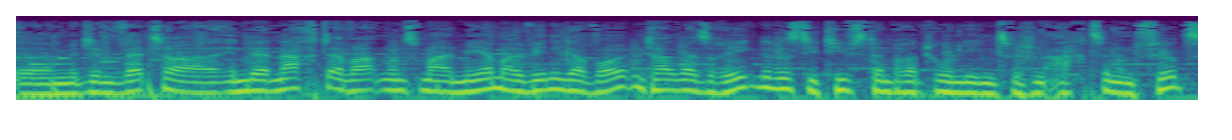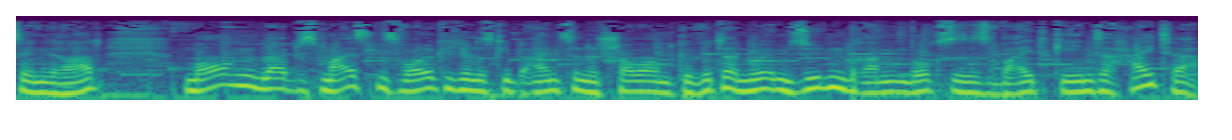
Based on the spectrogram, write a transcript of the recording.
Äh, mit dem Wetter. In der Nacht erwarten uns mal mehr, mal weniger Wolken. Teilweise regnet es. Die Tiefstemperaturen liegen zwischen 18 und 14 Grad. Morgen bleibt es meistens wolkig und es gibt einzelne Schauer und Gewitter. Nur im Süden Brandenburgs ist es weitgehend heiter.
